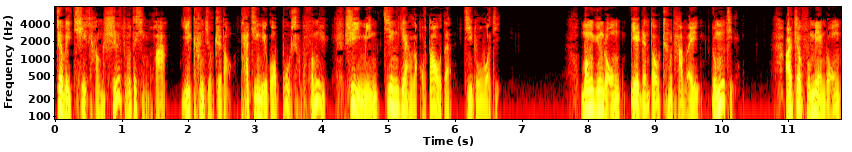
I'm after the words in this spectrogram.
这位气场十足的警花，一看就知道他经历过不少的风雨，是一名经验老道的缉毒卧底。王云荣，别人都称他为“荣姐”，而这副面容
